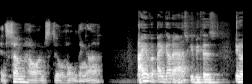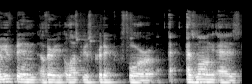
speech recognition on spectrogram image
and somehow I'm still holding on. I have I got to ask you because you know you've been a very illustrious critic for as long as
